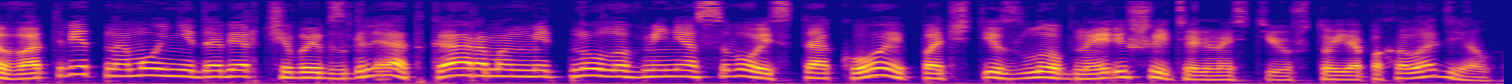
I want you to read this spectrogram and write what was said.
В ответ на мой недоверчивый взгляд Карман метнула в меня свой с такой почти злобной решительностью, что я похолодел.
